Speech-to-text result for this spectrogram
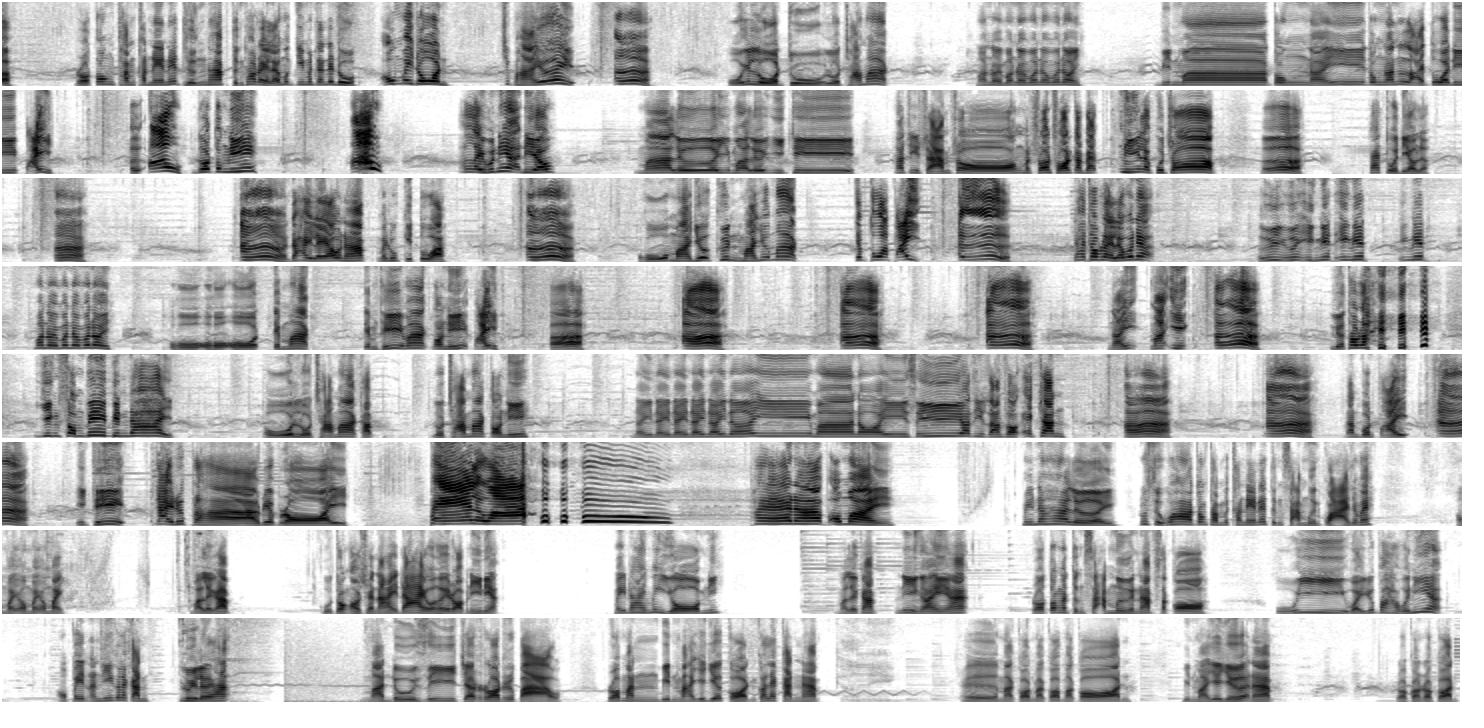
เราต้องทำคะแนนให้ถึงนะครับ ถึงเท่าไหร่แล้วเมื่อกี้มันจะได้ดู เอาไม่โดน ชิบหายเอ้ย เออโอ้ยโหลดอยู่โหลดช้ามาก มาหน่อยมาหน่อยมาหน่อยมาหน่อย บินมาตรงไหนตรงนั้นหลายตัวดีไป เออ เอาโดนตรงนี้ เอ้าอะไรวะเนี่ยเดี๋ยว มาเลยมาเลยอีกที ห้าสี่สามสองมันซ้อนซ้อนๆกันแบบนี้แหละกูชอบ เออ ได้ตัวเดียวเหรอเออ เออ ได้แล้วนะครับ ไม่รู้กี่ตัว เออ โอ้โห มาเยอะขึ้นมาเยอะมาก เตรียมตัวไป เออ ได้เท่าไหร่แล้ววะเนี่ยเอ้ยเอ้ยอีกนิด อีกนิด อีกนิด มาหน่อย มาหน่อย มาหน่อย โอ้โห โอ้โห โอ้โห เต็มมาก เต็มที่มากตอนนี้ ไป เออ เออ เออ เออ ไหนมาอีก เออ เหลือเท่าไหร่ ยิงซอมบี้บินได้ โอ้โหโหลดช้ามากครับ โหลดช้ามากตอนนี้ไหนไหนไหนไหนไหนไหนมาหน่อยสิห้าสี่สามสองแอคชั่นอ่าอ่าด้านบนไปอ่าอีกทีได้หรือเปล่าเรียบร้อย แพ้แล้ววะแพ้นะครับ เอาใหม่ ไม่น่าเลย รู้สึกว่าต้องทำเป็นคะแนนได้ถึงสามหมื่นกว่าใช่ไหมเอาใหม่เอาใหม่เอาใหม่ มาเลยครับ กูต้องเอาชนะให้ได้วะเฮ้ยรอบนี้เนี่ย ไม่ได้ไม่ยอมนี่ มาเลยครับ นี่ไงฮะ เราต้องกันถึงสามหมื่นนะครับ สกอร์ อุ้ย ไหวหรือเปล่าวะเนี่ย เอาเป็นอันนี้ก็แล้วกัน ลุยเลยฮะ มาดูซิจะรอดหรือเปล่า เพราะมันบินมาเยอะๆก่อนก็แล้วกันนะครับ เออ มาก่อนมาก่อนมาก่อน บินมาเยอะๆนะครับ รอก่อนรอก่อน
